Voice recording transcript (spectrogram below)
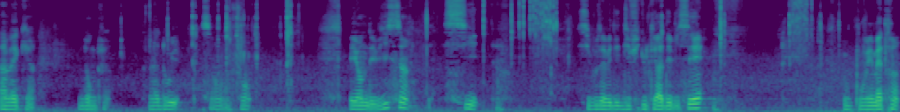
avec donc la douille sans fond et on dévisse. Si, si vous avez des difficultés à dévisser, vous pouvez mettre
